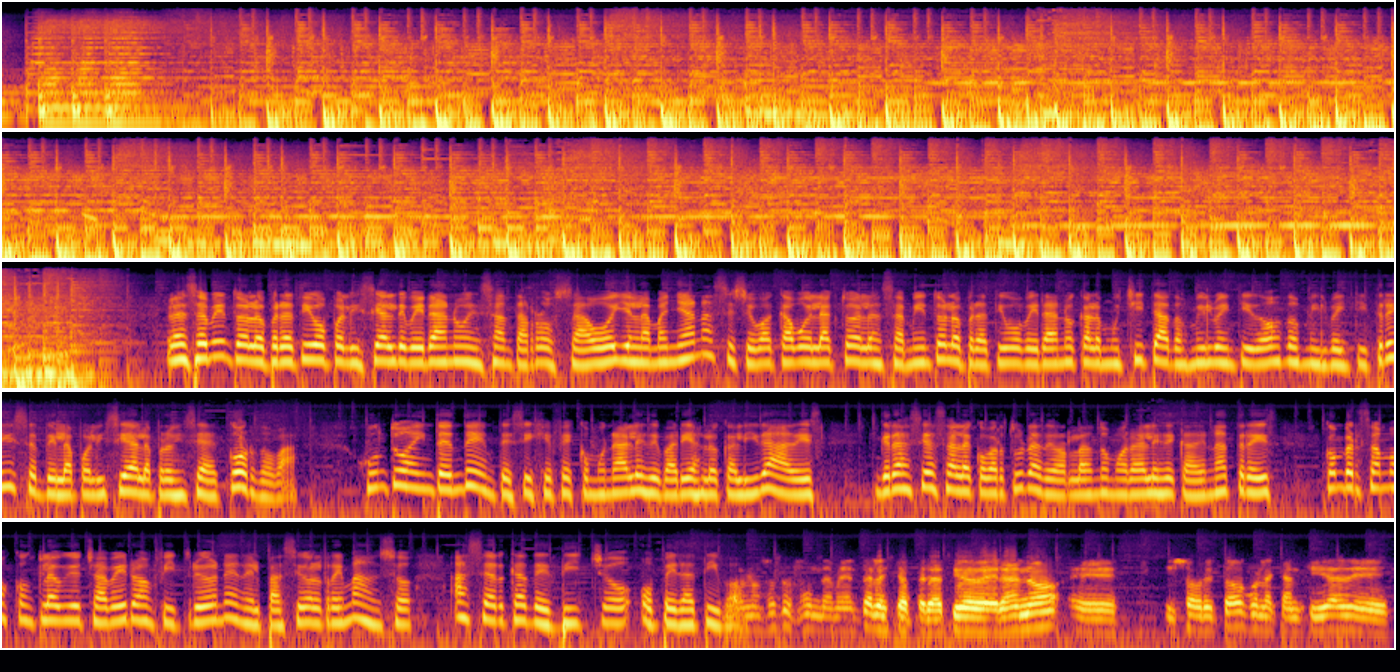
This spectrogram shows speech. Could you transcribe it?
Lanzamiento del operativo policial de verano en Santa Rosa. Hoy en la mañana se llevó a cabo el acto de lanzamiento del operativo verano Calamuchita 2022-2023 de la Policía de la provincia de Córdoba, junto a intendentes y jefes comunales de varias localidades. Gracias a la cobertura de Orlando Morales de Cadena 3, conversamos con Claudio Chavero, anfitrión en el Paseo del Remanso, acerca de dicho operativo. Para nosotros fundamental este operativo de verano eh, y sobre todo con la cantidad de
